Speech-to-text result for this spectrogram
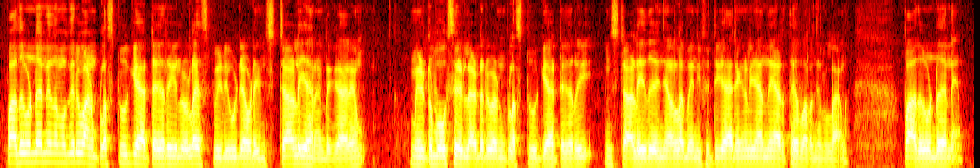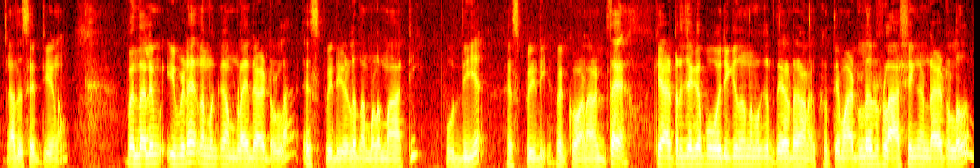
അപ്പോൾ അതുകൊണ്ട് തന്നെ നമുക്കൊരു വൺ പ്ലസ് ടു കാറ്റഗറിയിലുള്ള എസ് പി ഡി കൂടി അവിടെ ഇൻസ്റ്റാൾ ചെയ്യാനുണ്ട്. കാരണം മീറ്റർ ബോക്സ് സൈഡിലായിട്ട് ഒരു one plus two category install ചെയ്ത് കഴിഞ്ഞാലുള്ള ബെനിഫിറ്റ് കാര്യങ്ങൾ ഞാൻ നേരത്തെ പറഞ്ഞിട്ടുള്ളതാണ്. അപ്പോൾ അതുകൊണ്ട് തന്നെ അത് സെറ്റ് ചെയ്യണം. അപ്പോൾ എന്തായാലും ഇവിടെ നമുക്ക് കംപ്ലൈന്റ് ആയിട്ടുള്ള എസ് പി ഡികൾ നമ്മൾ മാറ്റി പുതിയ എസ് പി ഡി വെക്കുവാണ്. അവിടുത്തെ കാറ്ററിജൊക്കെ പോയിരിക്കുന്നത് നമുക്ക് കൃത്യമായിട്ട് കാണാം. കൃത്യമായിട്ടുള്ള ഒരു ഫ്ലാഷിംഗ് ഉണ്ടായിട്ടുള്ളതും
